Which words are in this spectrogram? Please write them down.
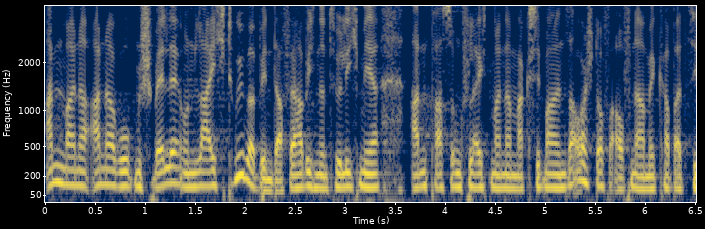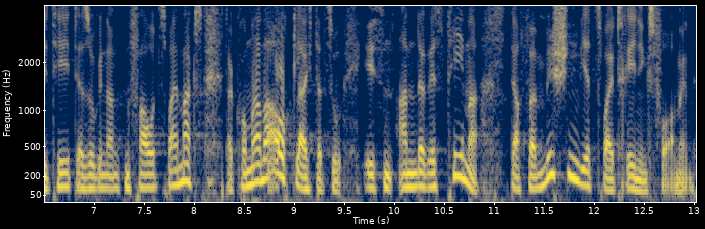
an meiner anaeroben Schwelle und leicht drüber bin. Dafür habe ich natürlich mehr Anpassung vielleicht meiner maximalen Sauerstoffaufnahmekapazität, der sogenannten V2 Max. Da kommen wir aber auch gleich dazu. Ist ein anderes Thema. Da vermischen wir zwei Trainingsformen.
